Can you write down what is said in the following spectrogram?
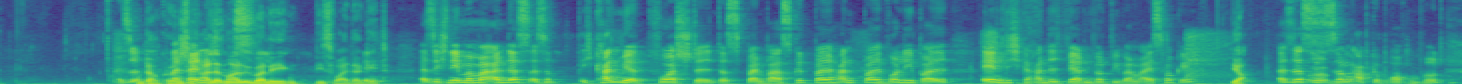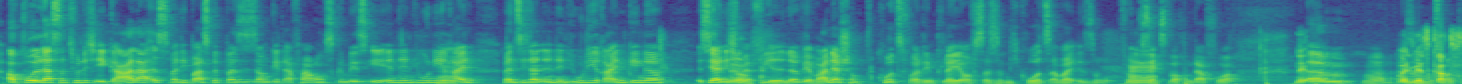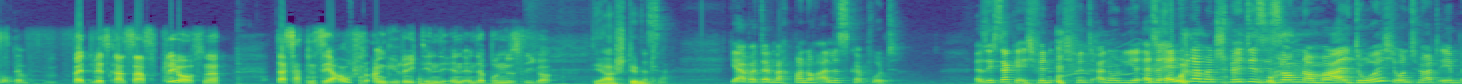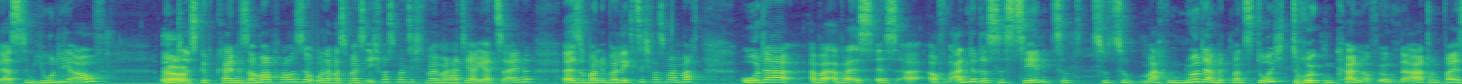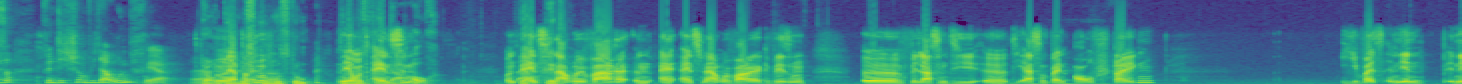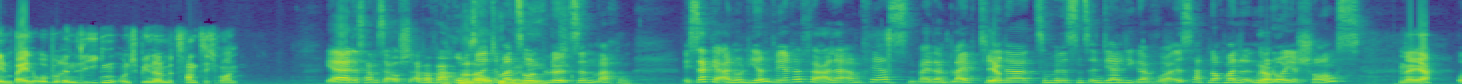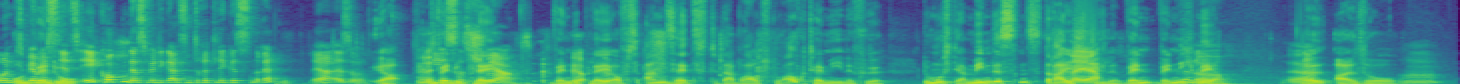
Also Und dann können Sie alle mal überlegen, wie es weitergeht. Also ich nehme mal an, dass, also ich kann mir vorstellen, dass beim Basketball, Handball, Volleyball ähnlich gehandelt werden wird wie beim Eishockey. Ja, Also, dass die Saison abgebrochen wird. Obwohl das natürlich egaler ist, weil die Basketball-Saison geht erfahrungsgemäß eh in den Juni rein. Wenn sie dann in den Juli reinginge, ist ja nicht Ja. mehr viel. Ne? Wir waren ja schon kurz vor den Playoffs, also nicht kurz, aber so fünf, sechs Wochen davor. Nee, Ähm, ne? weil also du jetzt äh, weil du jetzt gerade sagst Playoffs, ne? Das hatten sie ja auch schon angeregt in, in, in der Bundesliga. ja, stimmt. Das, ja, aber dann macht man doch alles kaputt. Also ich sag ja, ich finde ich find annulliert. Also entweder man spielt die Saison normal durch und hört eben erst im Juli auf. Und Ja. es gibt keine Sommerpause oder was weiß ich, was man sich, weil man hat ja jetzt eine. Also man überlegt sich, was man macht. Oder, aber, aber es, es äh, auf ein anderes System zu, zu, zu machen, nur damit man es durchdrücken kann auf irgendeine Art und Weise, finde ich schon wieder unfair. Ja. Ja, und Ja, pass mal. musst, du, du Nee, und ja eins sind- auch. Und Ja, ein Szenario war, ein, ein Szenario war ja gewesen, äh, wir lassen die, äh, die ersten beiden aufsteigen jeweils in den, in den beiden oberen Ligen und spielen dann mit 20 Mann. Ja, das haben sie auch schon. Aber warum man sollte man so einen. Blödsinn machen? Ich sag ja, annullieren wäre für alle am fairsten, weil dann bleibt Ja. jeder, zumindest in der Liga, wo er ist, hat nochmal eine Ja. neue Chance. Naja, Und, Und wir müssen du- jetzt eh gucken, dass wir die ganzen Drittligisten retten. Ja, also. Ja, Für und die wenn ist du, Play, schwer. wenn du Ja. Playoffs ansetzt, da brauchst du auch Termine für. Du musst ja mindestens drei Naja. Spiele, wenn, wenn nicht Genau. mehr. Gell? Also,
